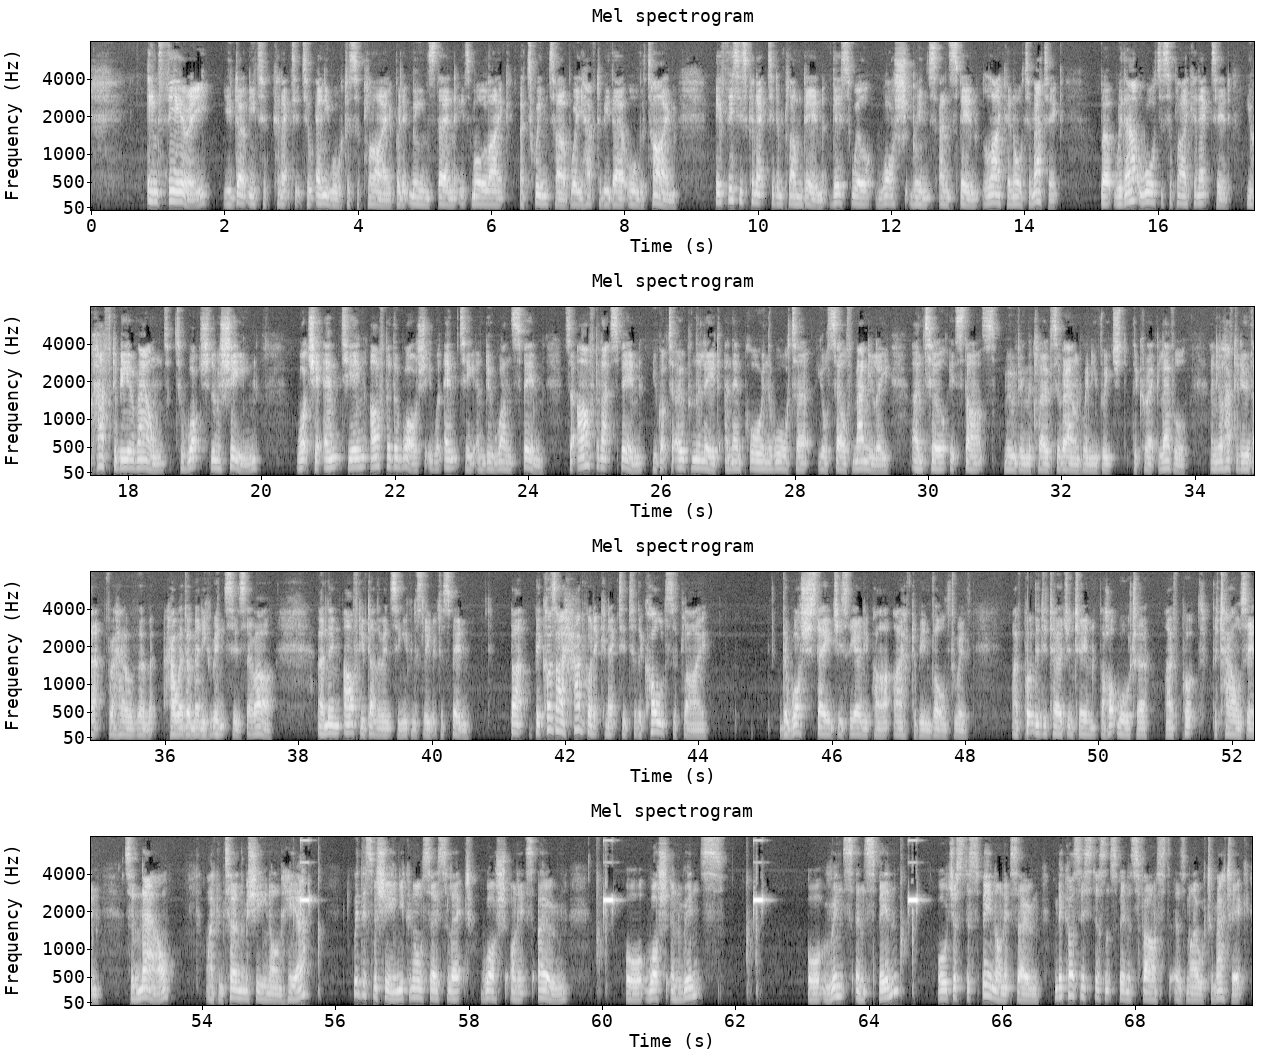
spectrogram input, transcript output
In theory, you don't need to connect it to any water supply, but it means then it's more like a twin tub where you have to be there all the time. If this is connected and plumbed in, this will wash, rinse and spin like an automatic. But without a water supply connected, you have to be around to watch the machine, watch it emptying. After the wash, it will empty and do one spin. So after that spin, you've got to open the lid and then pour in the water yourself manually until it starts moving the clothes around when you've reached the correct level. And you'll have to do that for however, however many rinses there are. And then after you've done the rinsing, you can just leave it to spin. But because I have got it connected to the cold supply, the wash stage is the only part I have to be involved with. I've put the detergent in, the hot water, I've put the towels in. So now I can turn the machine on here. With this machine you can also select wash on its own or wash and rinse or rinse and spin or just a spin on its own. And because this doesn't spin as fast as my automatic,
